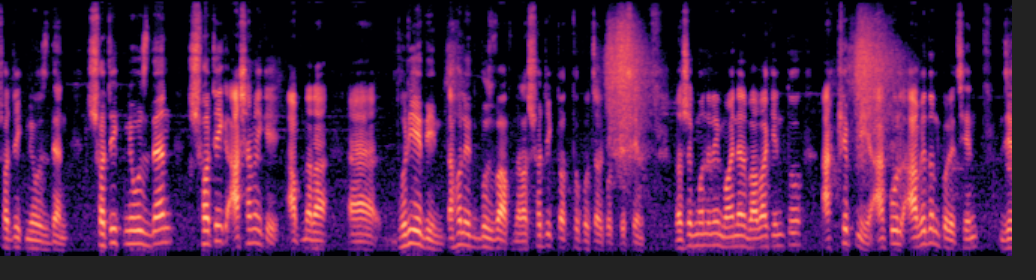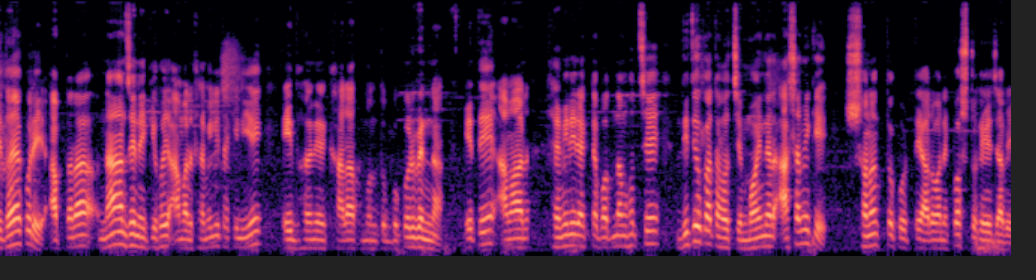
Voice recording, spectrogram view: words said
সঠিক নিউজ দেন। সঠিক নিউজ দেন, সঠিক আসামিকে আপনারা ধরিয়ে দিন, তাহলে বুঝবা আপনারা সঠিক তথ্য প্রচার করতেছেন। দর্শক মণ্ডলী, ময়নার বাবা কিন্তু আক্ষেপ নিয়ে আকুল আবেদন করেছেন যে, দয়া করে আপনারা না জেনে কি হয় আমার ফ্যামিলিটাকে নিয়ে এই ধরনের খারাপ মন্তব্য করবেন না। এতে আমার ফ্যামিলির একটা বদনাম হচ্ছে। দ্বিতীয় কথা হচ্ছে, ময়নার আসামিকে শনাক্ত করতে আরও অনেক কষ্ট হয়ে যাবে।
